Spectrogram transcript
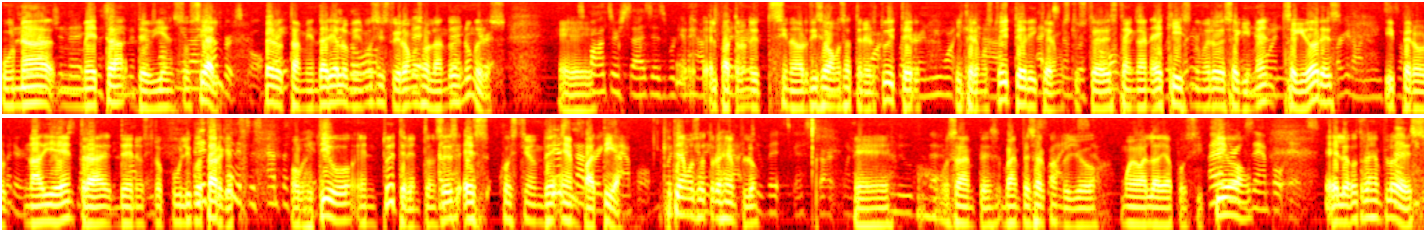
una meta de bien social, pero también daría lo mismo si estuviéramos hablando de números. Eh, el patrocinador dice vamos a tener Twitter y queremos Twitter y queremos que ustedes tengan X número de seguidores, y pero nadie entra de nuestro público target objetivo en Twitter. Entonces es cuestión de empatía. Aquí tenemos otro ejemplo. Eh, vamos a va a empezar cuando yo mueva la diapositiva. El otro ejemplo es,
